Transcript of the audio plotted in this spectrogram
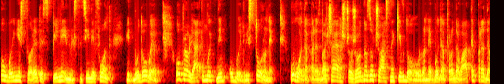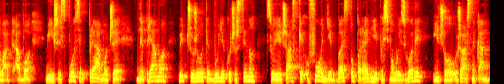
повинні створити спільний інвестиційний фонд відбудови. Управлятимуть ним обидві сторони. Угода передбачає, що жодна з учасників договору не буде продавати, передавати або в інший спосіб прямо чи непрямо відчужувати будь-яку частину своєї частки у фонді без попередньої письмової згоди іншого учасника.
